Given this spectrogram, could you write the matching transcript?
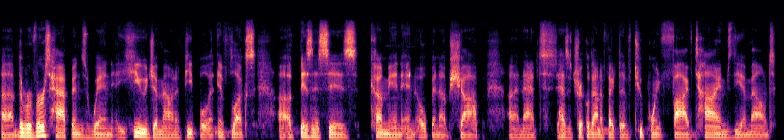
Uh, the reverse happens when a huge amount of people, an influx uh, of businesses come in and open up shop. Uh, and that has a trickle down effect of 2.5 times the amount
